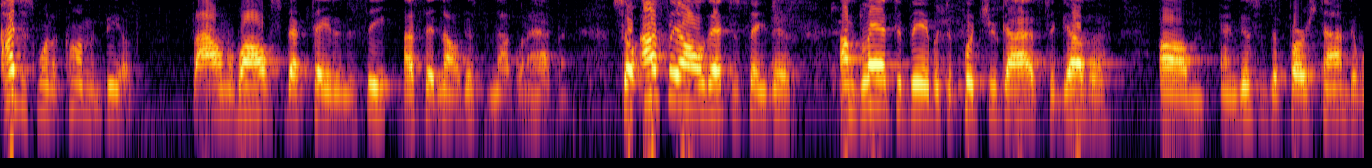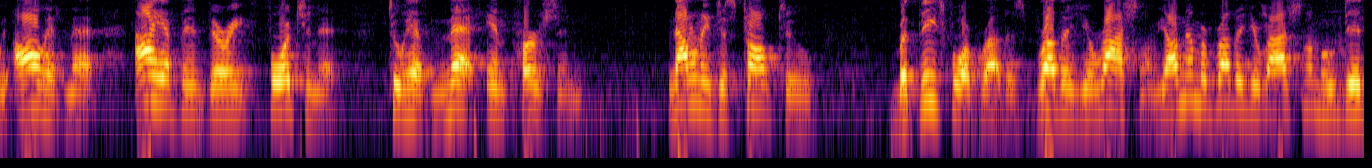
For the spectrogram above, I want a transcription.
I just want to come and be a fly on the wall, spectator in the seat. I said, no, this is not going to happen. So I say all that to say this. I'm glad to be able to put you guys together. Um, and this is the first time that we all have met. I have been very fortunate to have met in person, not only just talked to, but these four brothers, Brother Yerushalayim, y'all remember Brother Yerushalayim who did,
